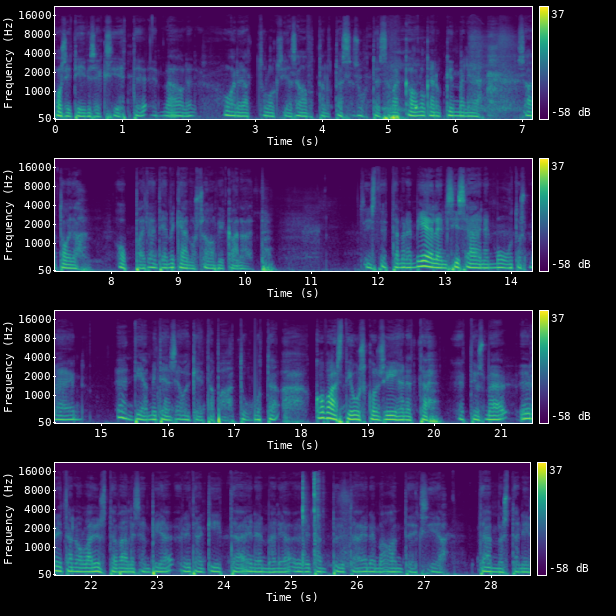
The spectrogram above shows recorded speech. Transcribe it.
positiiviseksi, että mä olen huonoja tuloksia saavuttanut tässä suhteessa, vaikka olen lukenut kymmeniä, satoja oppaita. En tiedä, mikä minussa on vikana. Että siis tämmöinen mielen sisäinen muutos. Mä en en tiedä, miten se oikein tapahtuu, mutta äh, kovasti uskon siihen, että, että jos mä yritän olla ystävällisempi ja yritän kiittää enemmän ja yritän pyytää enemmän anteeksi ja tämmöistä, niin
